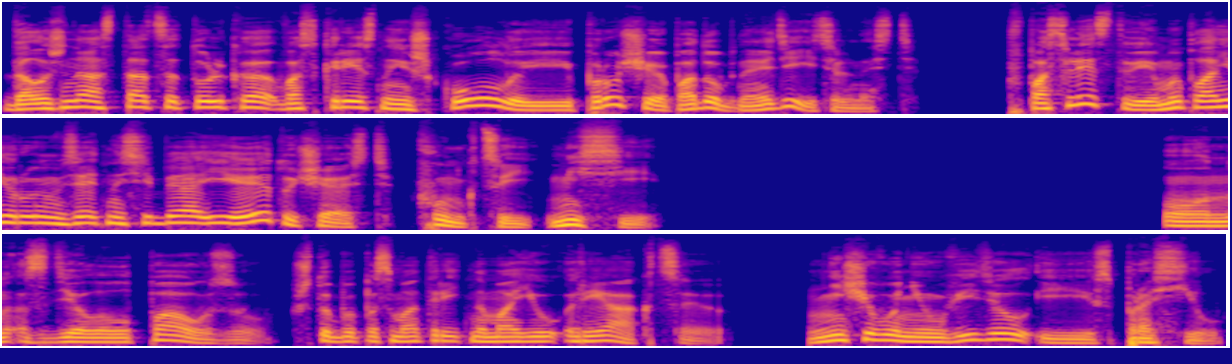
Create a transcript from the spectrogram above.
должна остаться только воскресные школы и прочая подобная деятельность. Впоследствии мы планируем взять на себя и эту часть функций миссии. Он сделал паузу, чтобы посмотреть на мою реакцию. Ничего не увидел и спросил.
